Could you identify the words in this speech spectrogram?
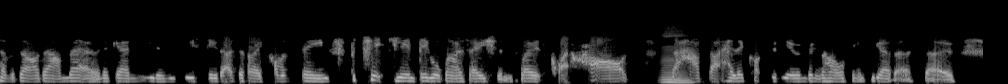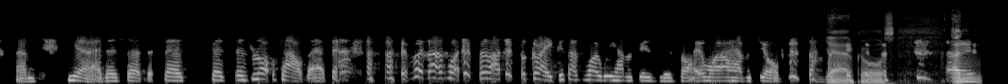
turn the dial down there? And again, you know, we see that as a very common theme, particularly in big organisations where it's quite hard mm. to have that helicopter view and bring the whole thing together. So, um, yeah, there's a, there's there's, there's lots out there, but that's why, but, but great because that's why we have a business, right, and why I have a job. yeah, of course. and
